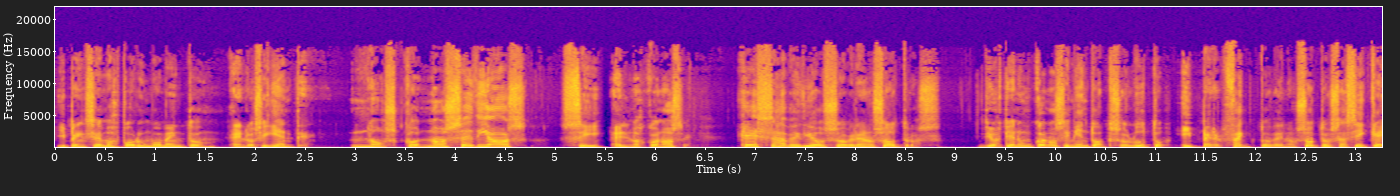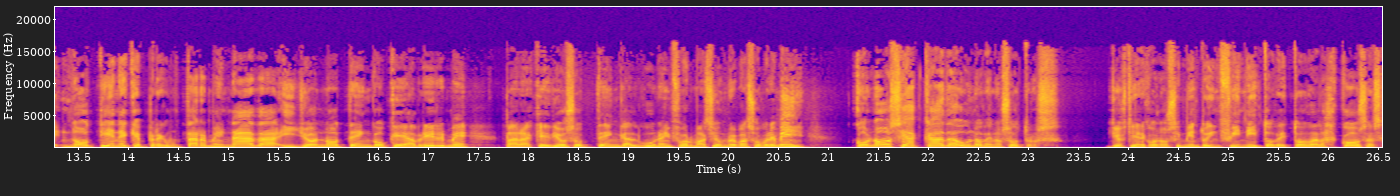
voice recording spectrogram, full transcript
Y pensemos por un momento en lo siguiente. ¿Nos conoce Dios? Sí, Él nos conoce. ¿Qué sabe Dios sobre nosotros? Dios tiene un conocimiento absoluto y perfecto de nosotros, así que no tiene que preguntarme nada y yo no tengo que abrirme para que Dios obtenga alguna información nueva sobre mí. Conoce a cada uno de nosotros. Dios tiene conocimiento infinito de todas las cosas,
